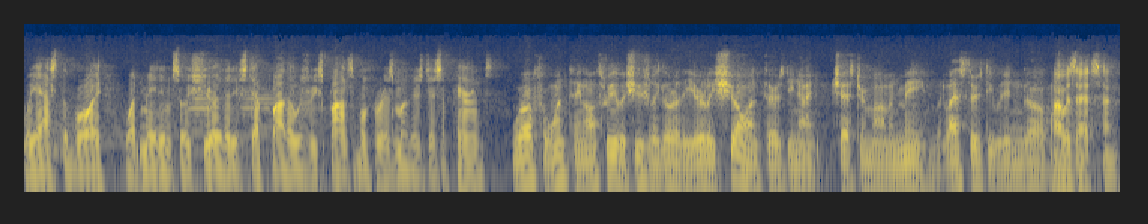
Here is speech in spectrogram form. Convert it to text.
We asked the boy what made him so sure that his stepfather was responsible for his mother's disappearance. Well, for one thing, all three of us usually go to the early show on Thursday night Chester, Mom, and me. But last Thursday we didn't go. Why was that, son?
